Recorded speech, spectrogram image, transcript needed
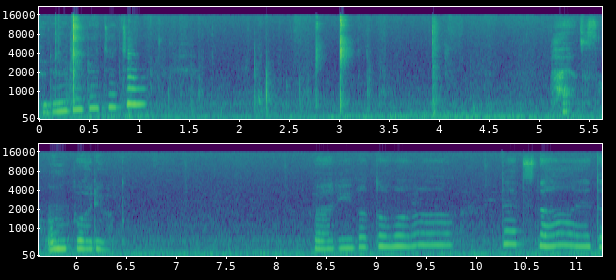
トゥルルルルジャジャンはいあとさ音符ありがとう。ありがとうって伝えた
